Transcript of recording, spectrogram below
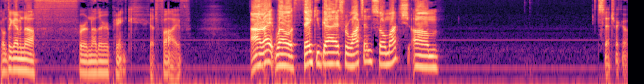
Don't think I have enough for another pink. Got five. Alright, well, thank you guys for watching so much. Um Stat Checo.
